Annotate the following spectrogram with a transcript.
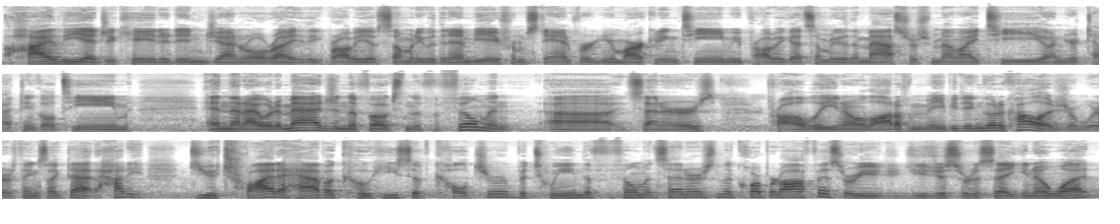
highly educated in general, right? You probably have somebody with an MBA from Stanford in your marketing team. You probably got somebody with a master's from MIT on your technical team. And then I would imagine the folks in the fulfillment uh, centers probably you know a lot of them maybe didn't go to college or, or things like that. How do you do you try to have a cohesive culture between the fulfillment centers and the corporate office? Or you, you just sort of say you know what?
